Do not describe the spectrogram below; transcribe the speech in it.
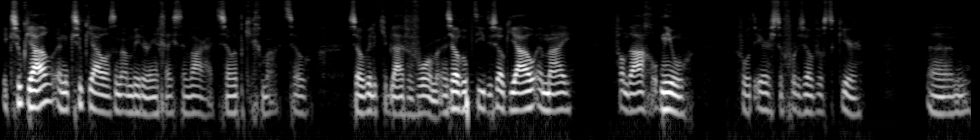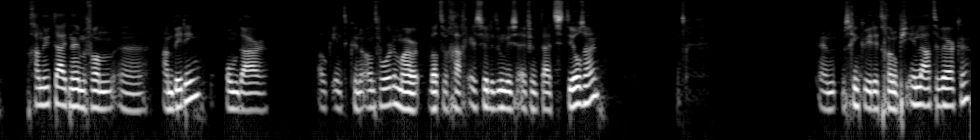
ik zoek jou en ik zoek jou als een aanbidder in geest en waarheid. Zo heb ik je gemaakt. Zo Zo wil ik je blijven vormen. En zo roept hij dus ook jou en mij vandaag opnieuw. Voor het eerste, voor de zoveelste keer. Ehm, we gaan nu tijd nemen van uh, aanbidding. Om daar ook in te kunnen antwoorden. Maar wat we graag eerst willen doen is even een tijd stil zijn. En misschien kun je dit gewoon op je in laten werken.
